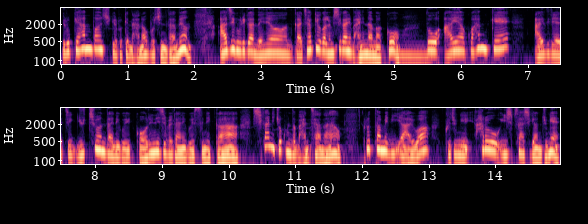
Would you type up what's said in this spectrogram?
이렇게 한 번씩 이렇게 나눠보신다면 아직 우리가 내년까지 학교 가려면 시간이 많이 남았고 또 아이하고 함께 아이들이 아직 유치원 다니고 있고 어린이집을 다니고 있으니까 시간이 조금 더 많잖아요. 그렇다면 이 아이와 그중에 하루 24시간 중에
